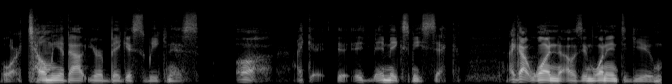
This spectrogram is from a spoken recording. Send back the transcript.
Or tell me about your biggest weakness. Oh, I, it, it makes me sick. I got one, I was in one interview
